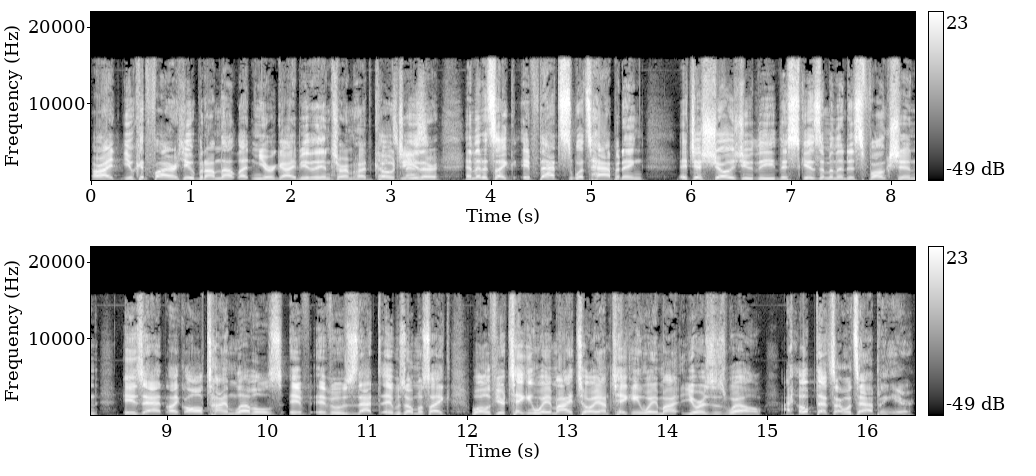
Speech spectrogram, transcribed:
all right, you could fire Hue, but I'm not letting your guy be the interim head coach either." And then it's like, if that's what's happening, it just shows you the the schism and the dysfunction is at like all time levels. If if it was that, it was almost like, well, if you're taking away my toy, I'm taking away my yours as well. I hope that's not what's happening here.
